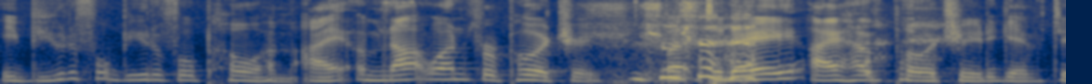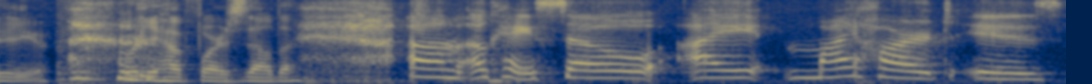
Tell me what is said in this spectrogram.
a beautiful, beautiful poem. I am not one for poetry, but today I have poetry to give to you. What do you have for us, Zelda? Um, okay, so I my heart is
